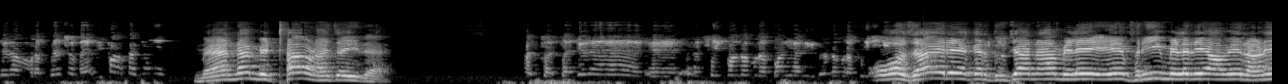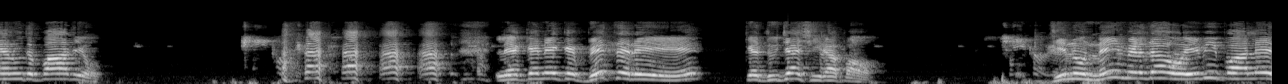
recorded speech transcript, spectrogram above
ਜਿਹੜਾ ਮੁਰੱਬੇ ਚ ਮੈਂ ਵੀ ਪਾ ਸਕਦੀ ਮੈਂ ਨਾ ਮਿੱਠਾ ਹੋਣਾ ਚਾਹੀਦਾ। ਅੱਛਾ ਅੱਛਾ ਜਿਹੜਾ ਉਹ ਜ਼ਾਹਿਰ ਹੈ ਅਗਰ ਦੂਜਾ ਨਾ ਮਿਲੇ ਇਹ ਫ੍ਰੀ ਮਿਲ ਰਿਹਾ ਹੋਵੇ ਰਾਣਿਆਂ ਨੂੰ ਤੇ ਪਾ ਦਿਓ। ਲੇਕਿਨ ਇਹ ਕਿ ਬਿਹਤਰ ਹੈ ਕਿ ਦੂਜਾ ਸ਼ੀਰਾ ਪਾਓ। ਜਿਹਨੂੰ ਨਹੀਂ ਮਿਲਦਾ ਉਹ ਇਹ ਵੀ ਪਾ ਲੇ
